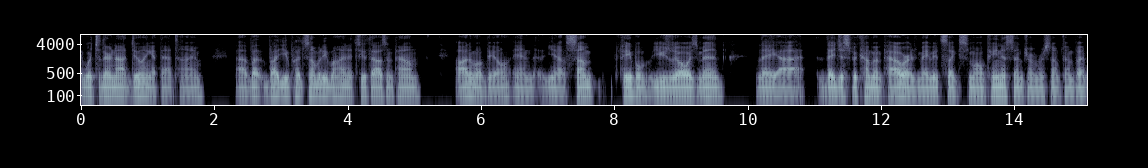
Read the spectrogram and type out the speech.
which they're not doing at that time uh, but but you put somebody behind a 2000 pound automobile and you know some people usually always men they uh they just become empowered maybe it's like small penis syndrome or something but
